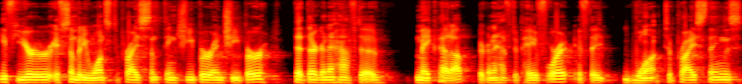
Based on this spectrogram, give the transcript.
if, you're, if somebody wants to price something cheaper and cheaper, that they're going to have to make that up. They're going to have to pay for it if they want to price things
